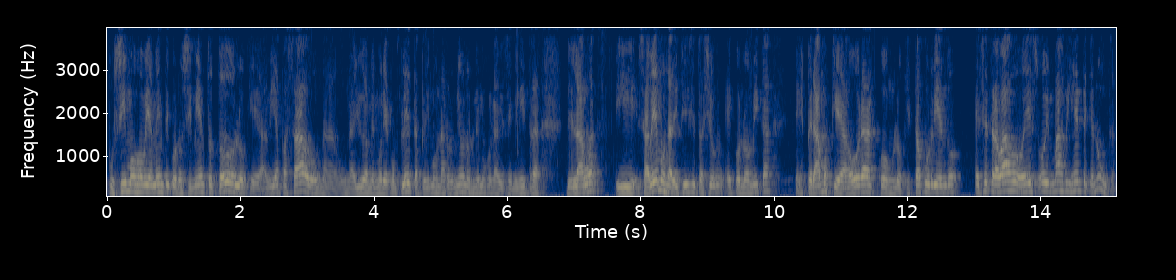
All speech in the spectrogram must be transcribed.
pusimos obviamente conocimiento todo lo que había pasado, una, una, ayuda a memoria completa, pedimos una reunión, nos reunimos con la viceministra del agua y sabemos la difícil situación económica Esperamos que ahora con lo que está ocurriendo, ese trabajo es hoy más vigente que nunca.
